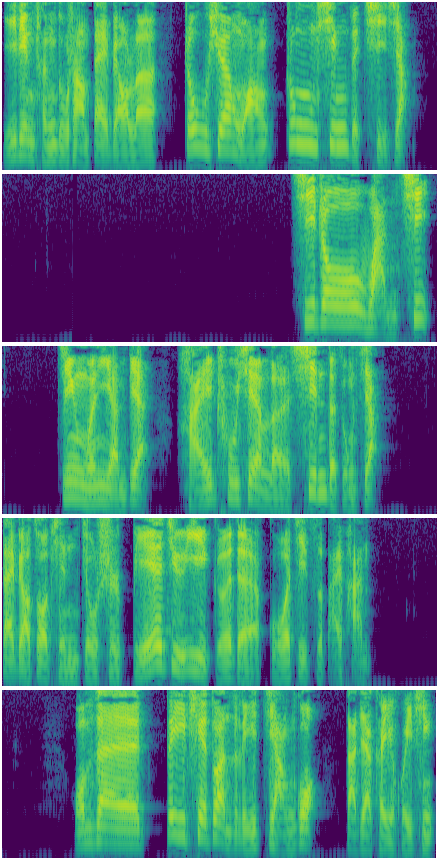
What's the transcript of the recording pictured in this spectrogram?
一定程度上代表了周宣王中兴的气象。西周晚期，经文演变还出现了新的动向，代表作品就是别具一格的国际字白盘。我们在碑帖段子里讲过，大家可以回听，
